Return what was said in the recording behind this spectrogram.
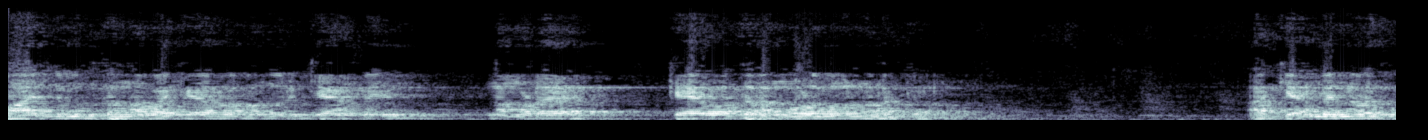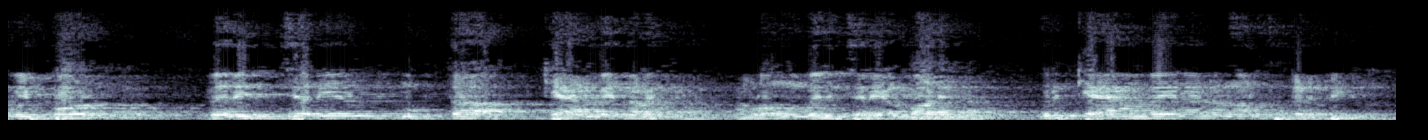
മാലിന്യമുക്ത നവകേരളം എന്നൊരു ക്യാമ്പയിൻ നമ്മുടെ കേരളത്തിൽ അങ്ങോളം അങ്ങ് നടക്കുകയാണ്. ആ ക്യാമ്പയിൻ നടക്കും ഇപ്പോൾ വലിച്ചെറിയൽ മുക്ത ക്യാമ്പയിൻ നടക്കുകയാണ്. നമ്മളൊന്നും വലിച്ചെറിയാൻ പാടില്ല. ഒരു ക്യാമ്പയിനായിട്ടാണ് നമ്മൾ സംഘടിപ്പിക്കുന്നത്.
